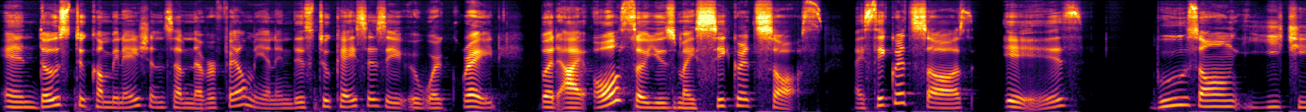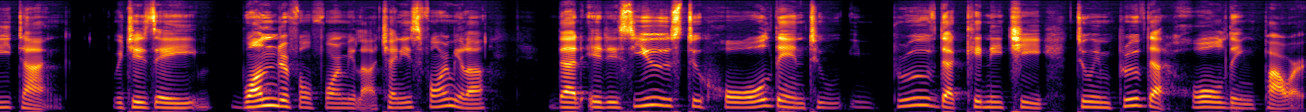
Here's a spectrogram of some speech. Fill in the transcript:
And those two combinations have never failed me. And in these two cases, it, it worked great. But I also use my secret sauce my secret sauce is Bu Zhong Yi Qi Tang, which is a wonderful formula, Chinese formula that it is used to hold in to improve that kidney qi, to improve that holding power.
